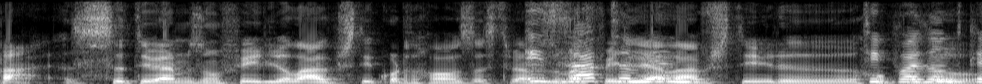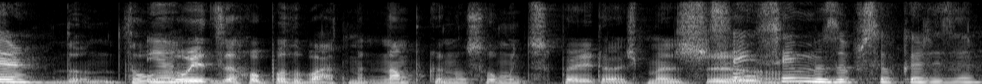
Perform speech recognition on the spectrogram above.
pá, se tivermos um filho lá a vestir cor-de-rosa, se tivermos uma filha Exatamente. lá a vestir uh, Tipo, roupa I don't do, care. do- do- Yeah. Eu ia dizer roupa do Batman, não porque eu não sou muito super-heróis, mas Sim, uh, sim, mas eu percebo o que queres dizer.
